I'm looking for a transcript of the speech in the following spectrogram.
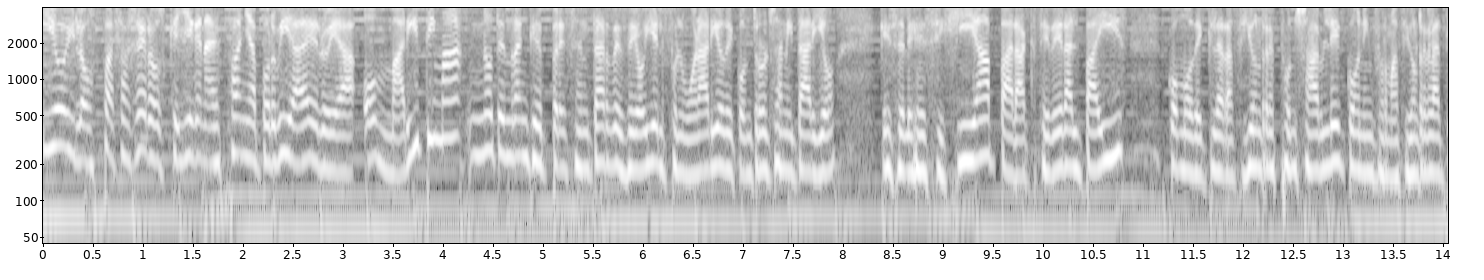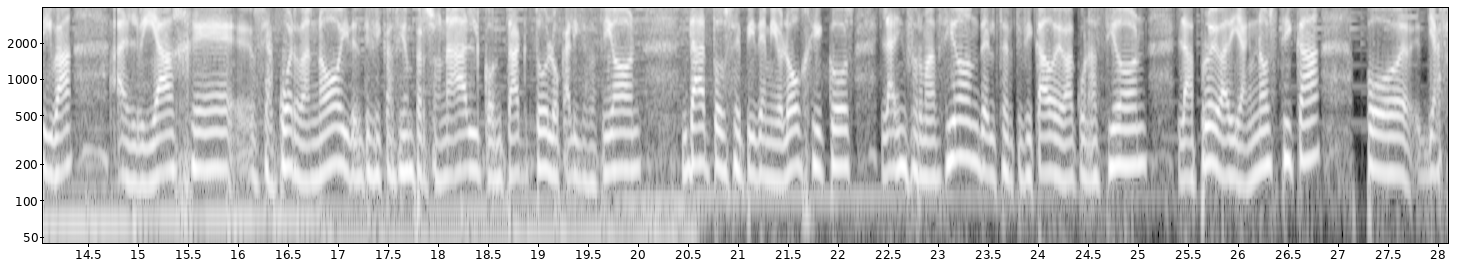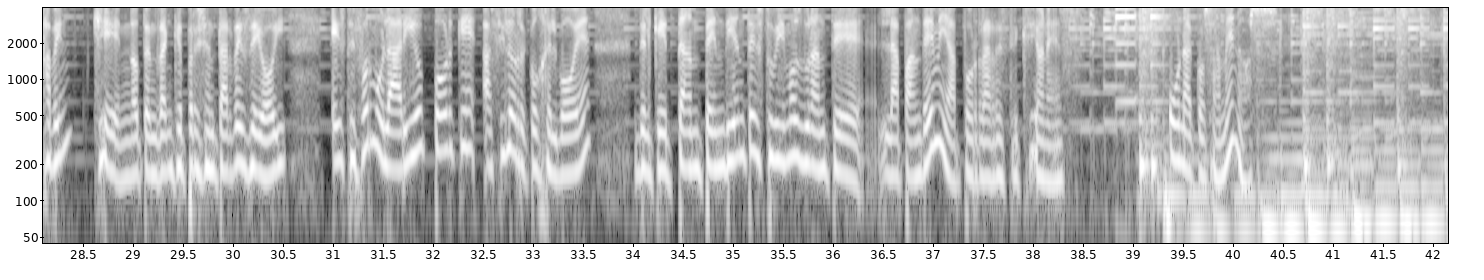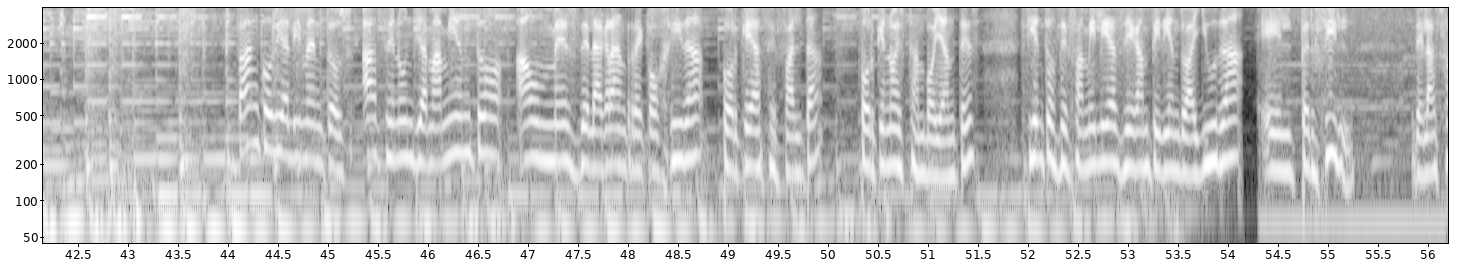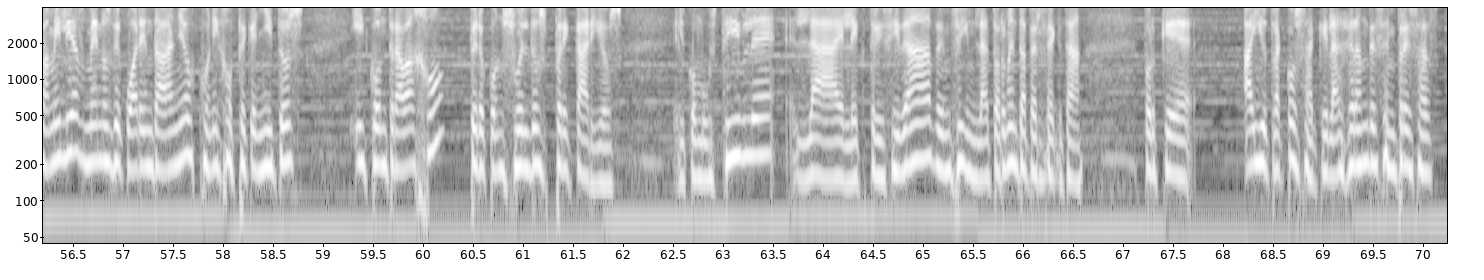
Y hoy los pasajeros que lleguen a España por vía aérea o marítima no tendrán que presentar desde hoy el formulario de control sanitario que se les exigía para acceder al país como declaración responsable con información relativa al viaje, se acuerdan, ¿no? Identificación personal, contacto, localización, datos epidemiológicos, la información del certificado de vacunación, la prueba diagnóstica, ya saben, que no tendrán que presentar desde hoy este formulario porque así lo recoge el BOE, del que tan pendiente estuvimos durante la pandemia por las restricciones. Una cosa menos. Banco de Alimentos hacen un llamamiento a un mes de la gran recogida. ¿Por qué hace falta? Porque no están bollantes. Cientos de familias llegan pidiendo ayuda. El perfil de las familias menos de 40 años con hijos pequeñitos y con trabajo, pero con sueldos precarios. El combustible, la electricidad, en fin, la tormenta perfecta. Porque hay otra cosa, que las grandes empresas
